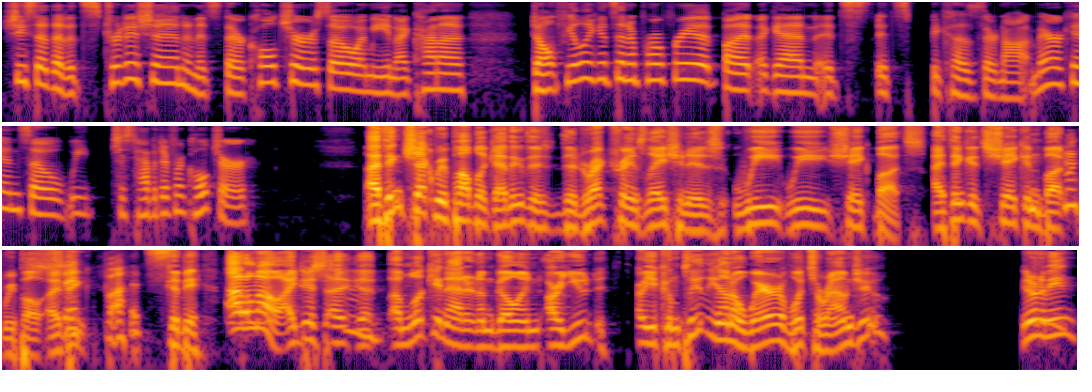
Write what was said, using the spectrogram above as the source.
she said that it's tradition and it's their culture. So, I mean, I kind of don't feel like it's inappropriate. But again, it's it's because they're not American, so we just have a different culture. I think Czech Republic. I think the, the direct translation is we we shake butts. I think it's shaken butt republic. I think butts. could be. I don't know. I just hmm. I, I'm looking at it and I'm going. Are you are you completely unaware of what's around you? You know what I mean?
